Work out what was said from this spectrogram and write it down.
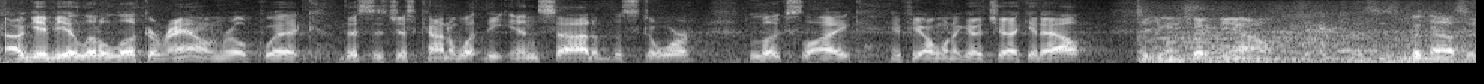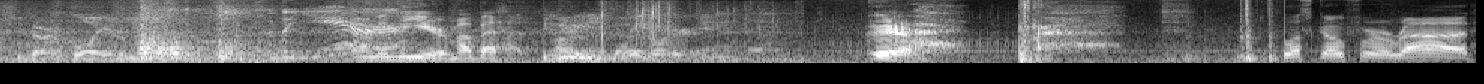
I'll give you a little look around real quick. This is just kind of what the inside of the store looks like. If y'all want to go check it out. So you want to check me out? Sure. This is Vanessa. She's our employee of the month. Of the year. I mean the year, my bad. we order anything? Yeah. Let's go for a ride.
